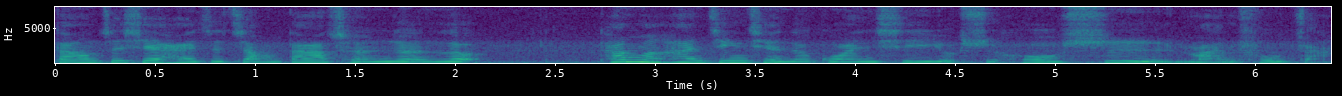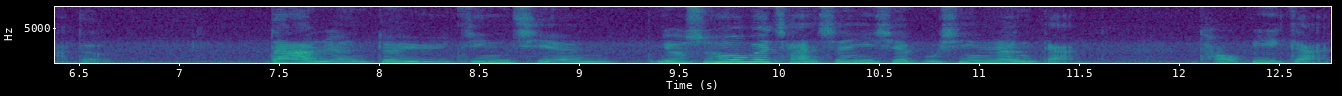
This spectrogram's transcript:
当这些孩子长大成人了。他们和金钱的关系有时候是蛮复杂的。大人对于金钱有时候会产生一些不信任感、逃避感。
